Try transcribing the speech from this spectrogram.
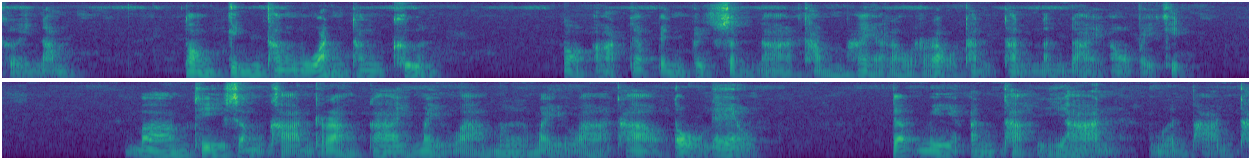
เคยหนำต้องกินทั้งวันทั้งคืน ก็อาจจะเป็นปริศนาทำให้เราเราทันทันนั้นได้เอาไปคิด บางทีสังขารร่างกายไม่ว่ามือไม่ว่าเท้าโตแล้ว จะมีอันทะยานเหมือนผานไถ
